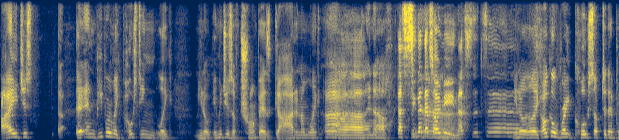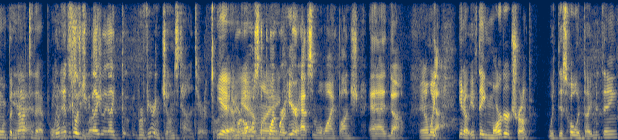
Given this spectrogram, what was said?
I just uh, and people are like posting like you know images of Trump as God, and I'm like, ah, Uh, I know. That's see that that's what I mean. That's that's uh, you know, like I'll go right close up to that point, but Yeah. not to that point. We don't need to go like, like like revering Jonestown territory. Yeah, and we're yeah, almost I'm the point like- where here have some Hawaiian punch and no. And I'm like, No. you know, if they martyr Trump with this whole indictment thing,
